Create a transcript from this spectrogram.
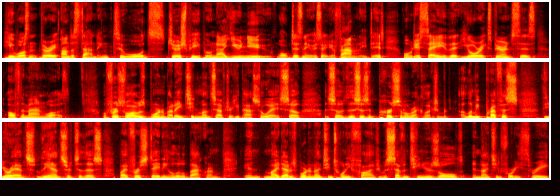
he wasn't very understanding towards Jewish people. Now, you knew Walt Disney, or your family did. What would you say that your experiences of the man was? Well, first of all, I was born about 18 months after he passed away, so so this isn't personal recollection. But uh, let me preface the, your answer, the answer to this by first stating a little background. And my dad was born in 1925. He was 17 years old in 1943,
